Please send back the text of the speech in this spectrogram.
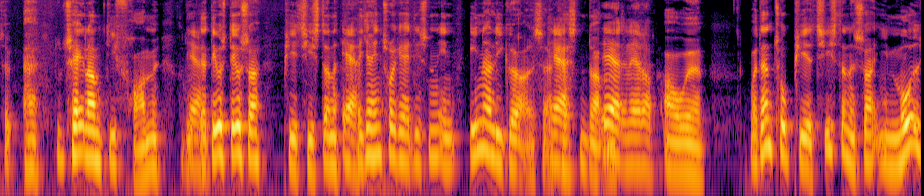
Så uh, du taler om de fromme. Du, ja. det, er jo, det er jo så pietisterne. Ja. Jeg har indtryk af, at det er sådan en inderliggørelse af ja, kristendommen. det er det netop. Og uh, hvordan tog pietisterne så imod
